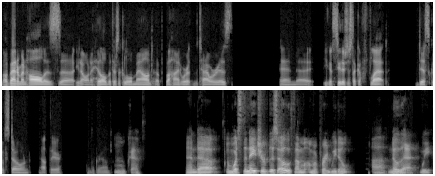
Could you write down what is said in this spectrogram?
of Bannerman Hall is uh, you know on a hill, but there's like a little mound up behind where the tower is, and uh, you can see there's just like a flat disc of stone out there on the ground. Okay. And uh, and what's the nature of this oath? I'm I'm afraid we don't uh, know that. We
